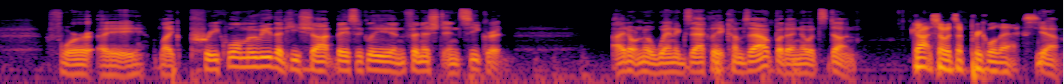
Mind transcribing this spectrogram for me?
for a like prequel movie that he shot basically and finished in secret. I don't know when exactly it comes out, but I know it's done. Got so it's a prequel to X. Yeah.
